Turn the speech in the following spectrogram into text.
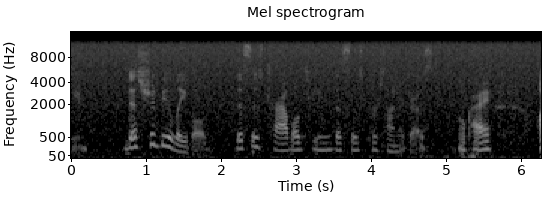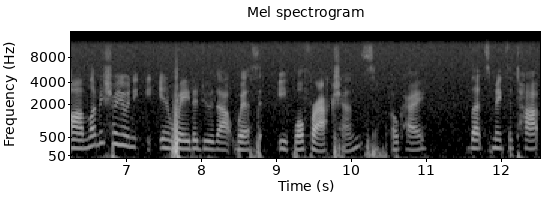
team. This should be labeled. This is travel team, this is percentages, okay? Um, let me show you a way to do that with equal fractions, okay? Let's make the top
